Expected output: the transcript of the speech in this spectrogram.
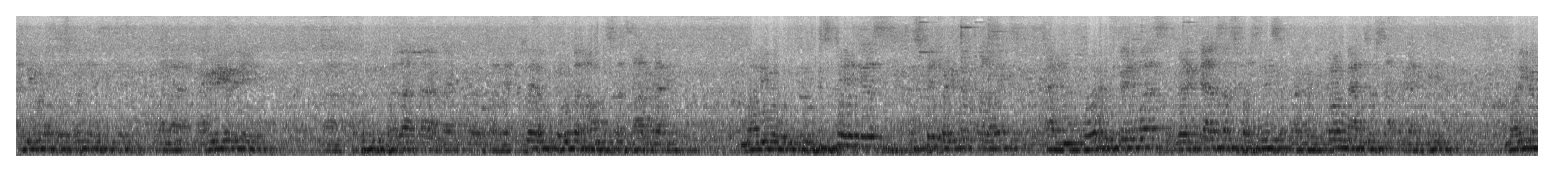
ఈరోజు అన్ని కూడా పోస్ట్పోన్ మన నగరికి అభివృద్ధి ప్రదాత డాక్టర్ తిరుమల రామకృష్ణ సార్ గారి మరియు prestigious Christian medical college and world famous blood cancer specialist doctor Vikram మ్యాన్సర్ సార్ గారికి మరియు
